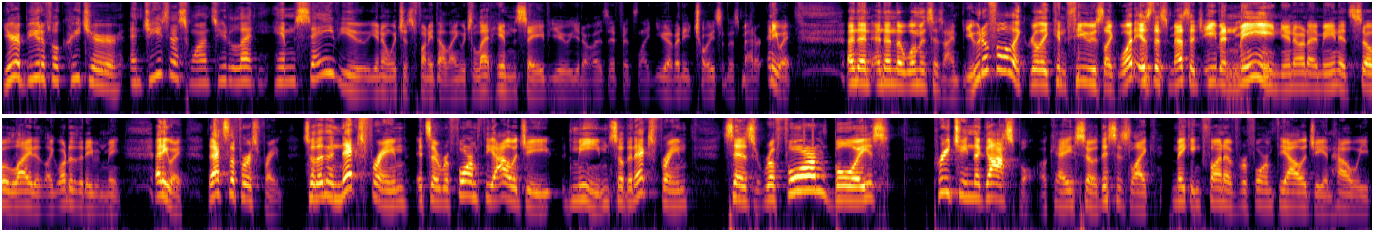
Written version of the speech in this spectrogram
You're a beautiful creature, and Jesus wants you to let him save you, you know, which is funny, that language, let him save you, you know, as if it's like you have any choice in this matter. Anyway, and then, and then the woman says, I'm beautiful, like really confused, like, what is this message even mean? You know what I mean? It's so light, it's like, what does it even mean? Anyway, that's the first frame. So then the next frame, it's a Reformed theology meme. So the next frame says Reformed boys preaching the gospel. Okay, so this is like making fun of Reformed theology and how we,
